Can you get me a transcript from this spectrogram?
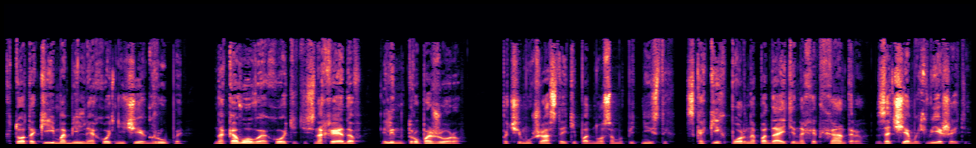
Кто такие мобильные охотничьи группы? На кого вы охотитесь? На хедов или на трупожоров? Почему шастаете под носом у пятнистых? С каких пор нападаете на хедхантеров? Зачем их вешаете?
